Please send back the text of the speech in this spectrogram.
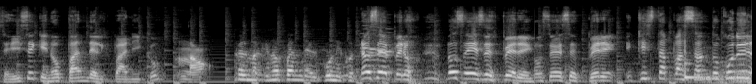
¿Se dice que no panda el pánico? No Calma, que no panda el púnico No sé, pero no se desesperen No se desesperen ¿Qué está pasando con el...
